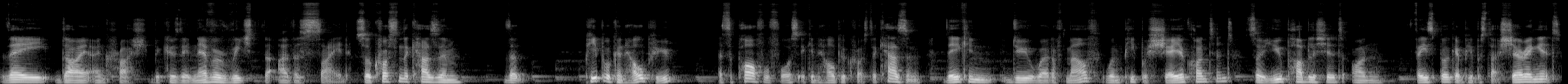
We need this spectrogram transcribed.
they die and crush because they never reached the other side. So crossing the chasm, the people can help you, it's a powerful force. It can help you cross the chasm. They can do word of mouth when people share your content. So you publish it on Facebook and people start sharing it.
